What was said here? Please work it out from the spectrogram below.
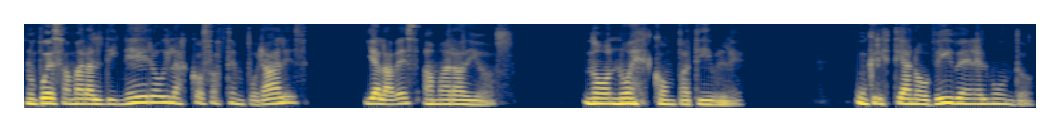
No puedes amar al dinero y las cosas temporales y a la vez amar a Dios. No, no es compatible. Un cristiano vive en el mundo,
